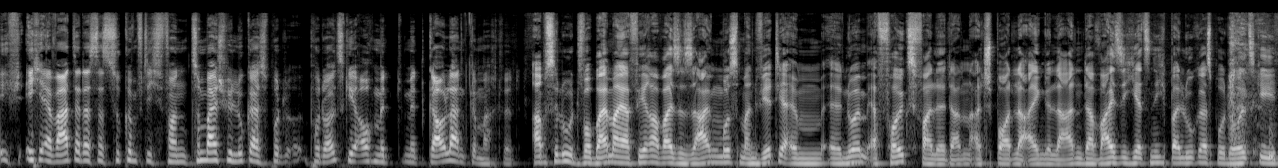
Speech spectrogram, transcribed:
Ich, ich, erwarte, dass das zukünftig von zum Beispiel Lukas Podolski auch mit, mit Gauland gemacht wird. Absolut, wobei man ja fairerweise sagen muss, man wird ja im, äh, nur im Erfolgsfalle dann als Sportler eingeladen. Da weiß ich jetzt nicht bei Lukas Podolski.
